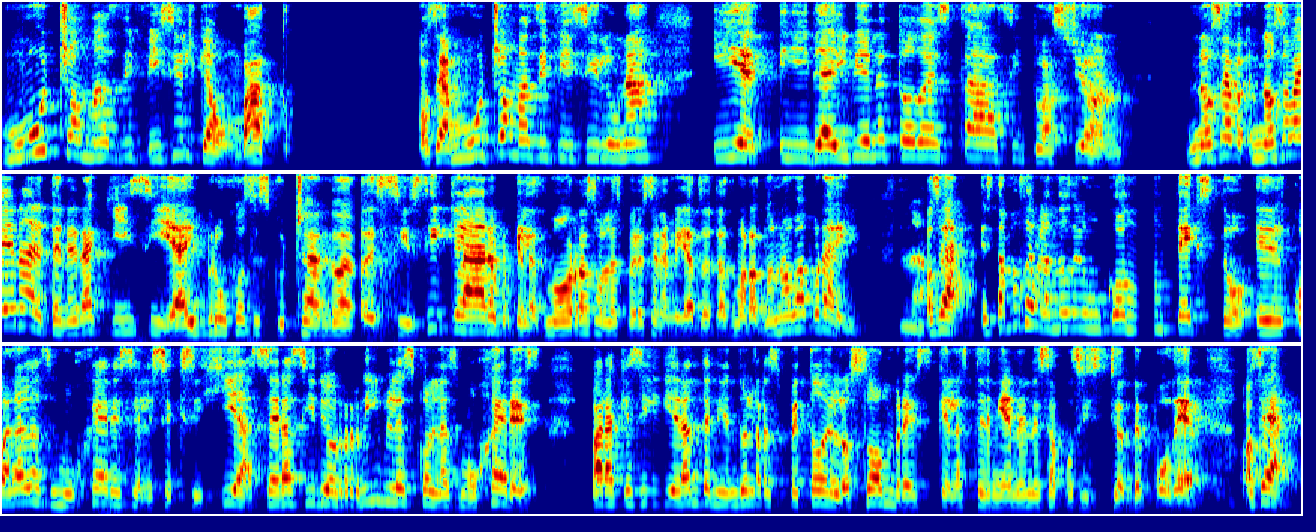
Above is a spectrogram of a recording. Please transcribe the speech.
mucho más difícil que a un vato. O sea, mucho más difícil una, y, y de ahí viene toda esta situación. No se, no se vayan a detener aquí si hay brujos escuchando a decir, sí, claro, porque las morras son las peores enemigas de otras morras. No, no va por ahí. O sea, estamos hablando de un contexto en el cual a las mujeres se les exigía ser así de horribles con las mujeres para que siguieran teniendo el respeto de los hombres que las tenían en esa posición de poder. O sea,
